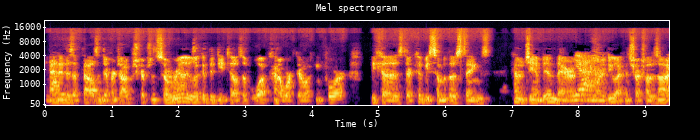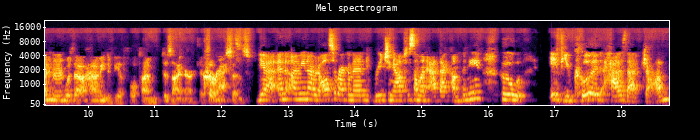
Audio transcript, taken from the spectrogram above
yeah. and it is a thousand different job descriptions. So really look at the details of what kind of work they're looking for because there could be some of those things kind of jammed in there Yeah. that you want to do like instructional design Mhm. without having to be a full time designer. If that makes sense. Yeah. And I mean, I would also recommend reaching out to someone at that company who, if you could, has that job.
